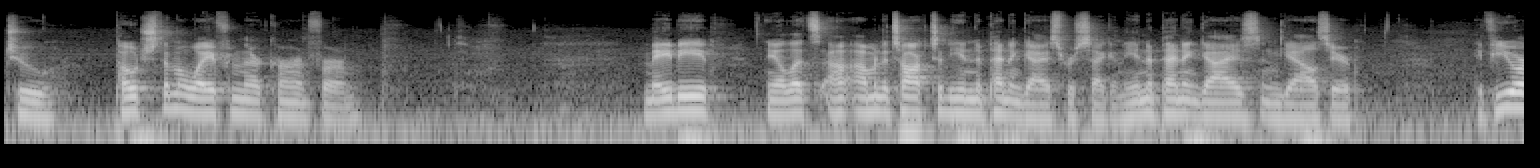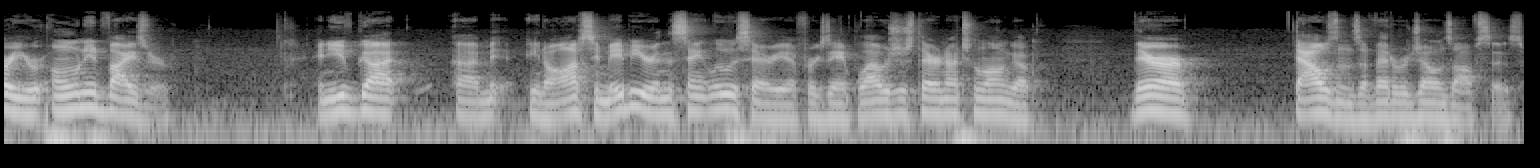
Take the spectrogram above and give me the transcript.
to poach them away from their current firm. Maybe, you know, let's, I'm going to talk to the independent guys for a second, the independent guys and gals here. If you are your own advisor and you've got, uh, you know, honestly, maybe you're in the St. Louis area, for example. I was just there not too long ago. There are thousands of Edward Jones offices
